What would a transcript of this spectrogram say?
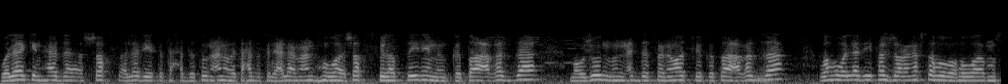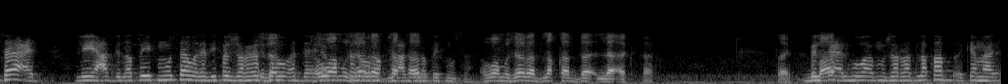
ولكن هذا الشخص الذي تتحدثون عنه ويتحدث الإعلام عنه هو شخص فلسطيني من قطاع غزة موجود من عدة سنوات في قطاع غزة وهو الذي فجر نفسه وهو مساعد لعبد اللطيف موسى والذي فجر نفسه أدى هو مجرد وقتل عبد لقب اللطيف موسى. هو مجرد لقب لا أكثر. طيب بالفعل هو مجرد لقب كما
